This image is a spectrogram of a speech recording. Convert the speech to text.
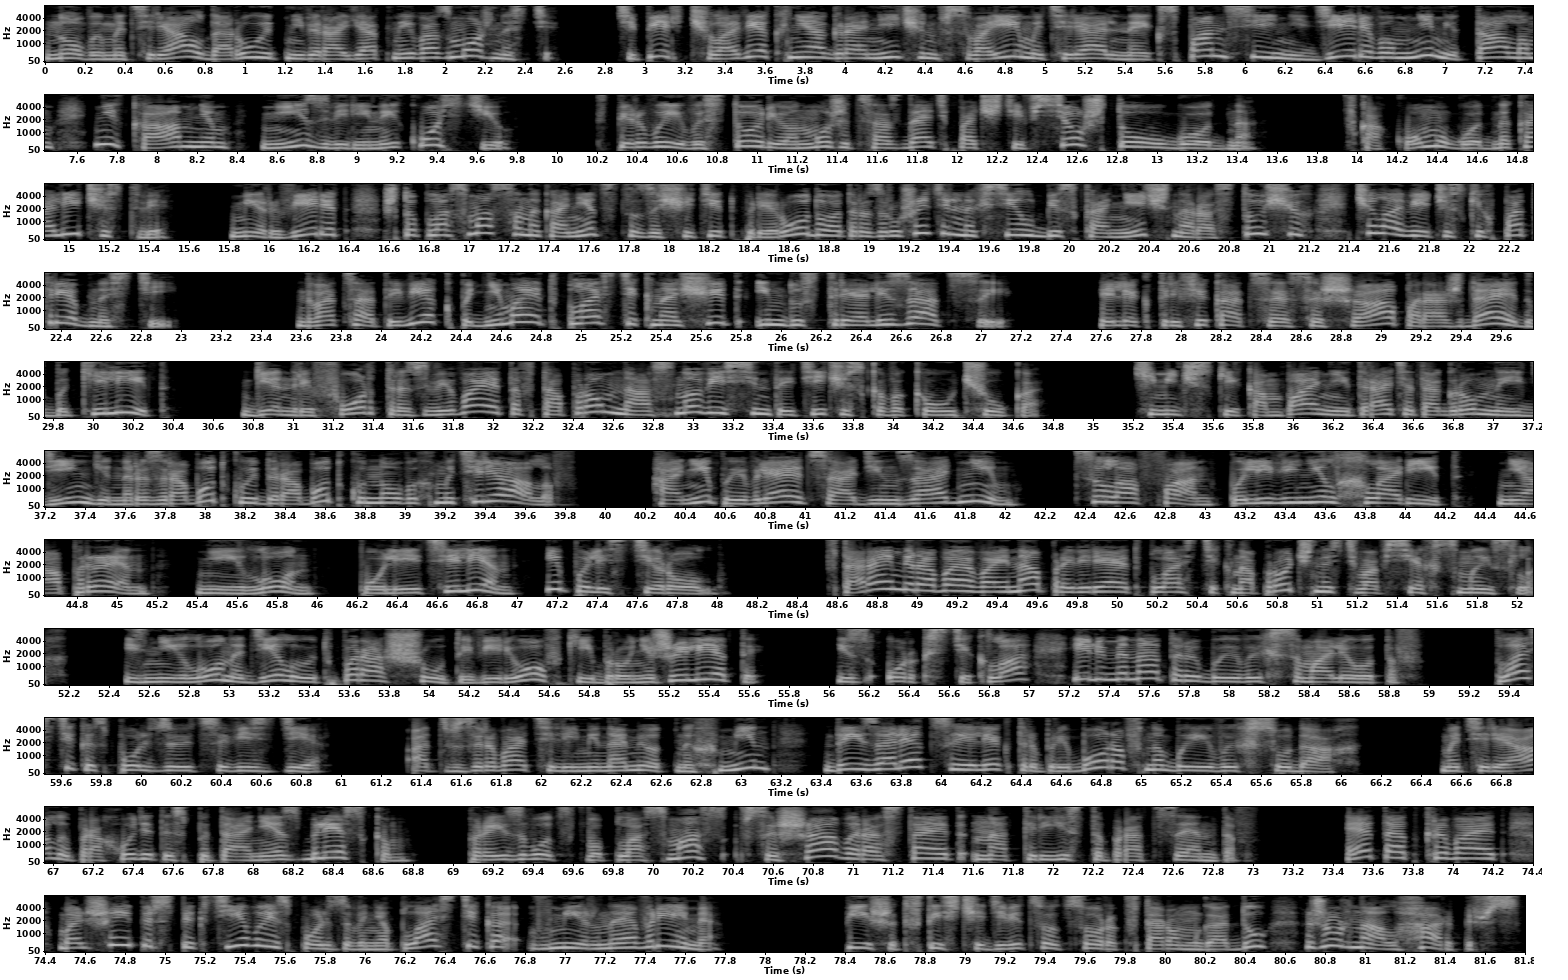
Новый материал дарует невероятные возможности. Теперь человек не ограничен в своей материальной экспансии ни деревом, ни металлом, ни камнем, ни звериной костью. Впервые в истории он может создать почти все, что угодно в каком угодно количестве. Мир верит, что пластмасса наконец-то защитит природу от разрушительных сил бесконечно растущих человеческих потребностей. 20 век поднимает пластик на щит индустриализации. Электрификация США порождает бакелит. Генри Форд развивает автопром на основе синтетического каучука. Химические компании тратят огромные деньги на разработку и доработку новых материалов. Они появляются один за одним целлофан, поливинилхлорид, неопрен, нейлон, полиэтилен и полистирол. Вторая мировая война проверяет пластик на прочность во всех смыслах. Из нейлона делают парашюты, веревки и бронежилеты. Из оргстекла — иллюминаторы боевых самолетов. Пластик используется везде. От взрывателей минометных мин до изоляции электроприборов на боевых судах. Материалы проходят испытания с блеском. Производство пластмасс в США вырастает на 300%. Это открывает большие перспективы использования пластика в мирное время, пишет в 1942 году журнал Harper's.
